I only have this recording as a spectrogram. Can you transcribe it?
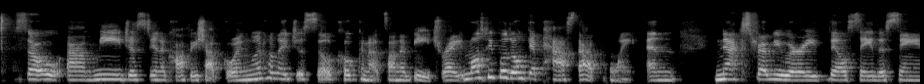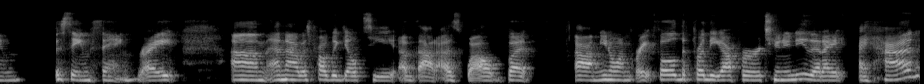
So um, me just in a coffee shop going when don't i just sell coconuts on a beach right? Most people don't get past that point. And next february they'll say the same the same thing right? Um, and i was probably guilty of that as well. But um, you know i'm grateful for the opportunity that i i had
